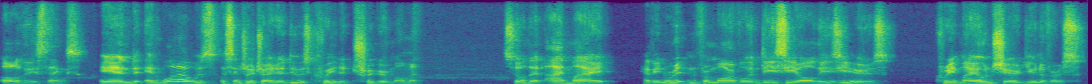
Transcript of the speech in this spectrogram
all of these things. And and what I was essentially trying to do is create a trigger moment so that I might, having written for Marvel and DC all these years, create my own shared universe.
